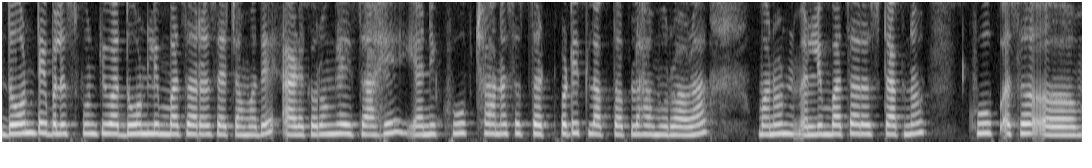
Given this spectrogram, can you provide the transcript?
दोन टेबलस्पून किंवा दोन लिंबाचा रस याच्यामध्ये ॲड करून घ्यायचा आहे. याने खूप छान असं चटपटीत लागतो आपला हा मुरावळा. म्हणून लिंबाचा रस टाकणं खूप असं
